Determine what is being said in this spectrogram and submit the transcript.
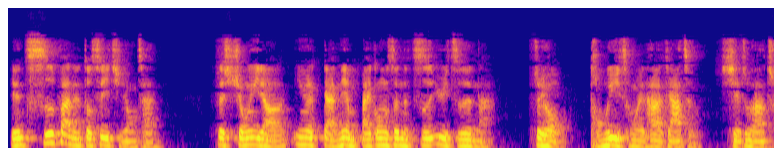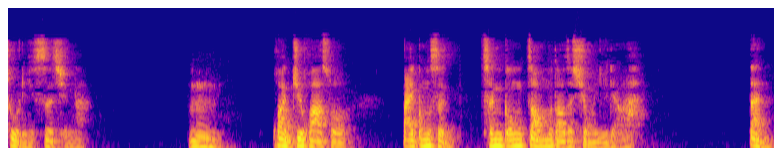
连吃饭呢都是一起用餐。这熊医疗因为感念白公胜的知遇之恩呐。最后同意成为他的家臣，协助他处理事情了。嗯，换句话说，白公胜成功招募到这熊医疗了。但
